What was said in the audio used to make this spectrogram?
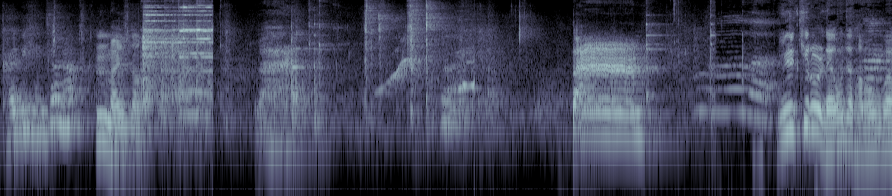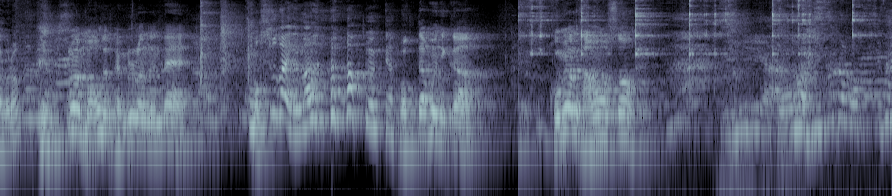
갈비 괜찮아? 음 맛있다. 와. 빰. 1kg를 내가 혼자 다 먹은 거야 그럼? 국수만 먹어도 배불렀는데 먹, 국수가 이만하면 먹다 보니까 고명 다 먹었어. 일이야 너 일부러 먹지 마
